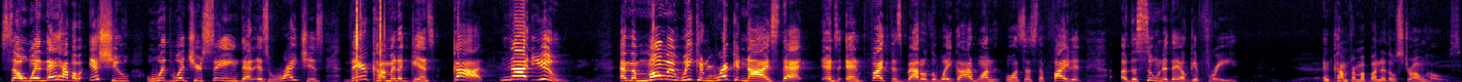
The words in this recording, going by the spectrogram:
So when they have an issue with what you're saying that is righteous, they're coming against God, not you. And the moment we can recognize that and, and fight this battle the way God want, wants us to fight it, uh, the sooner they'll get free and come from up under those strongholds.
